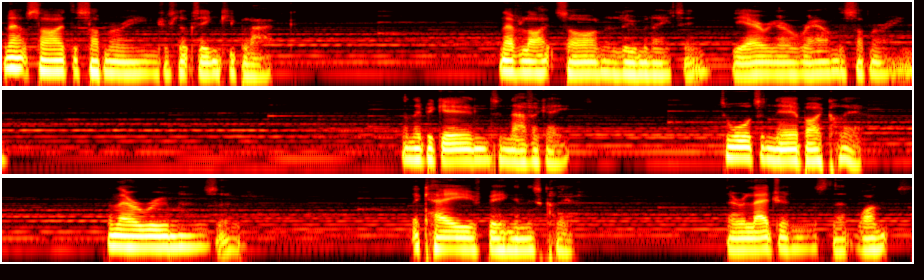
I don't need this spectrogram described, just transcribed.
And outside the submarine just looks inky black. And they have lights on illuminating the area around the submarine. And they begin to navigate towards a nearby cliff. And there are rumours of a cave being in this cliff. There are legends that once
